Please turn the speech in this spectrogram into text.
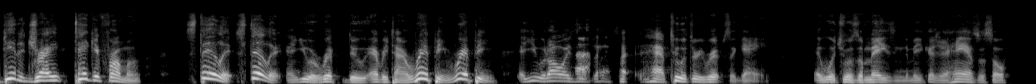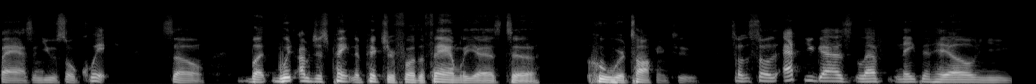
get it, Dre, take it from him steal it, steal it. And you would rip dude every time, ripping, ripping. And you would always just have two or three rips a game, which was amazing to me because your hands were so fast and you were so quick. So, but I'm just painting a picture for the family as to who we're talking to. So, so after you guys left Nathan Hale and you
